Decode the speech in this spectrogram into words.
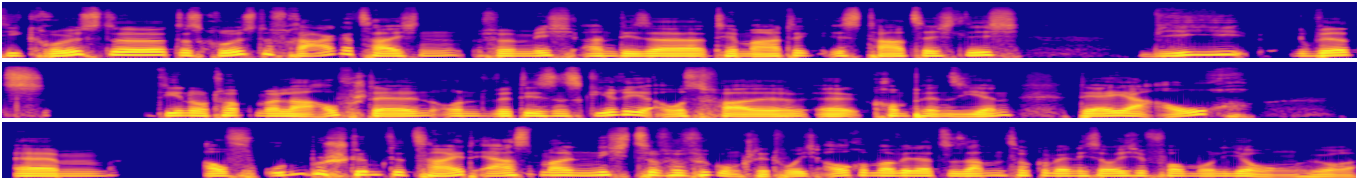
die größte, das größte Fragezeichen für mich an dieser Thematik ist tatsächlich, wie wird Dino Topmöller aufstellen und wird diesen Skiri-Ausfall äh, kompensieren, der ja auch ähm, auf unbestimmte Zeit erstmal nicht zur Verfügung steht, wo ich auch immer wieder zusammenzocke, wenn ich solche Formulierungen höre.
